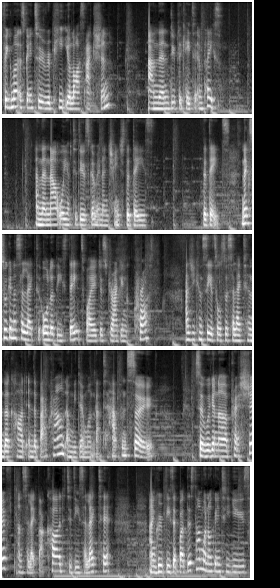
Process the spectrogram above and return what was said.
Figma is going to repeat your last action and then duplicate it in place. And then now all you have to do is go in and change the days, the dates. Next, we're gonna select all of these dates by just dragging across. As you can see, it's also selecting the card in the background and we don't want that to happen. So so we're gonna press shift and select that card to deselect it and group these up. But this time we're not going to use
